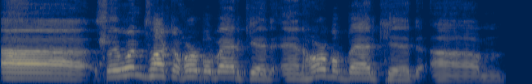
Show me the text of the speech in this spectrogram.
uh so they went to talk to Horrible Bad Kid, and Horrible Bad Kid um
